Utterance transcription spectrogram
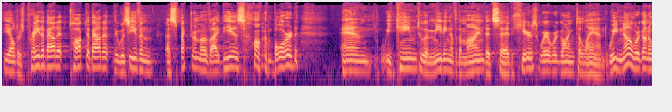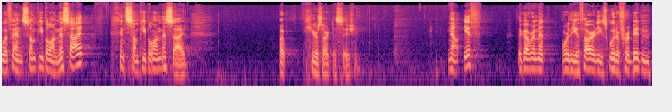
The elders prayed about it, talked about it. There was even a spectrum of ideas on the board. And we came to a meeting of the mind that said, here's where we're going to land. We know we're going to offend some people on this side and some people on this side. But here's our decision. Now, if the government or the authorities would have forbidden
